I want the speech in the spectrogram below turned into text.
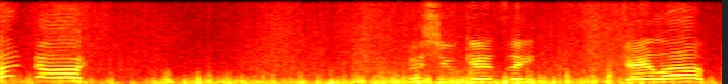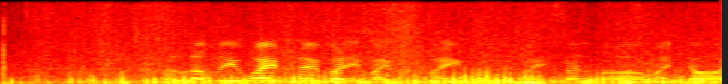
Hot dog! Miss you, Kenzie. Caleb, my lovely wife, everybody, my, my, my son-in-law, my daughter,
